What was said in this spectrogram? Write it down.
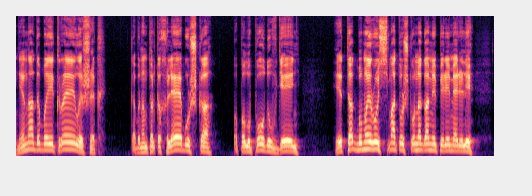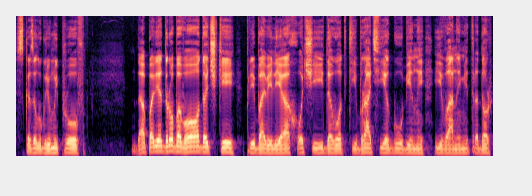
Не надо бы и крылышек, как бы нам только хлебушка по полуподу в день. И так бы мы Русь-матушку ногами перемерили, — сказал угрюмый проф. Да по ведро водочки прибавили охочие до водки братья Губины, Иван и Митродор.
